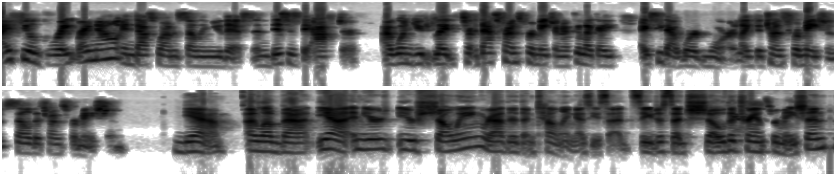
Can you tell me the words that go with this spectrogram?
I feel great right now, and that's why I'm selling you this. And this is the after. I want you to like that's transformation. I feel like I I see that word more, like the transformation. Sell the transformation. Yeah, I love that. Yeah, and you're you're showing rather than telling as you said. So you just said show the transformation,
